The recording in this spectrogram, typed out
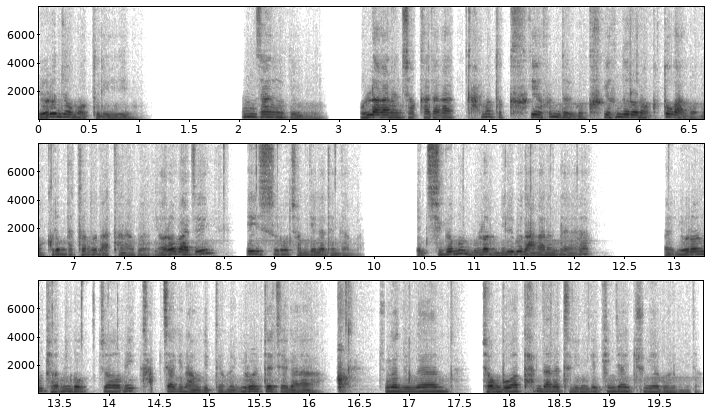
이런 종목들이 항상 그 올라가는 척 하다가 한 번 더 크게 흔들고 크게 흔들어 놓고 또 가고 뭐 그런 패턴도 나타나고요. 여러 가지 케이스로 전개가 된단 말이에요. 지금은 물론 밀고 나가는데 이런 변곡점이 갑자기 나오기 때문에 이럴 때 제가 중간중간 정보와 판단을 드리는 게 굉장히 중요해 보입니다.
